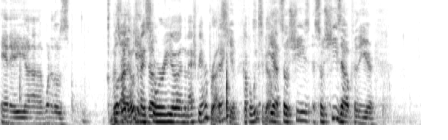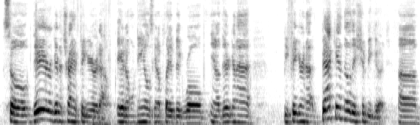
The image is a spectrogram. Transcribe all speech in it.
in a uh, one of those. That's right. uh, That was a nice up- story uh, in the Mashpee Enterprise. Thank you. A couple weeks ago. Yeah, so she's so she's out for the year. So they're gonna try and figure it out. Ed O'Neill's gonna play a big role. You know, they're gonna be figuring out back end though they should be good. Um,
